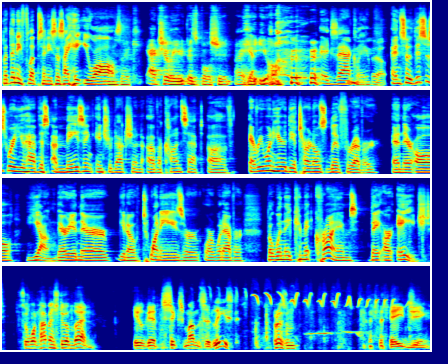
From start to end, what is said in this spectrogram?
But then he flips and he says, "I hate you all." He's like, actually, it's bullshit. I hate you all. exactly. And so this is where you have this amazing introduction of a concept of everyone here, the Eternals, live forever. And they're all young. They're in their, you know, 20s or or whatever. But when they commit crimes, they are aged. So what happens to him then? He'll get six months at least. Prison. Aging.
